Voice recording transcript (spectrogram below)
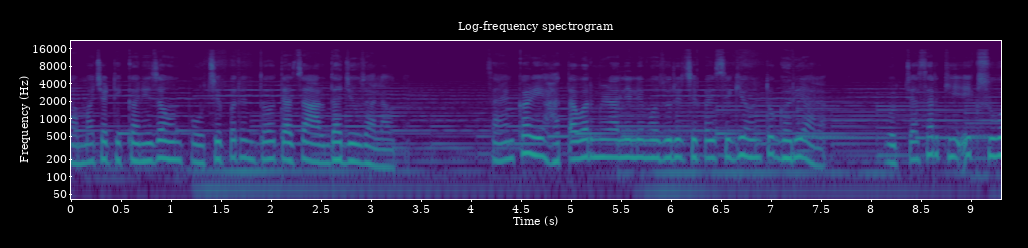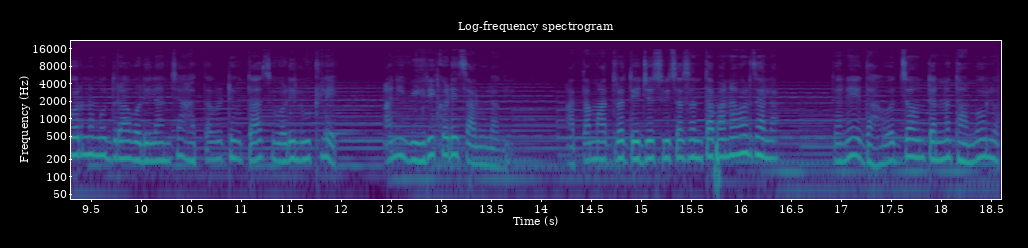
कामाच्या ठिकाणी जाऊन पोहोचेपर्यंत त्याचा अर्धा जीव झाला होता. सायंकाळी हातावर मिळालेले मजुरीचे पैसे घेऊन तो घरी आला. रोजच्यासारखी एक सुवर्ण मुद्रा वडिलांच्या हातावर ठेवताच वडील उठले आणि विहिरीकडे चालू लागले. आता मात्र तेजस्वीचा संतापानावर झाला. त्याने धावत जाऊन त्यांना थांबवलं.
